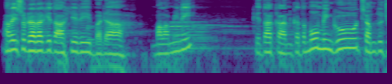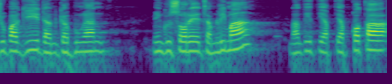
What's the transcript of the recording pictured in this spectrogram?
Mari saudara kita akhiri pada malam ini. Kita akan ketemu minggu jam 7 pagi dan gabungan minggu sore jam 5. Nanti tiap-tiap kota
